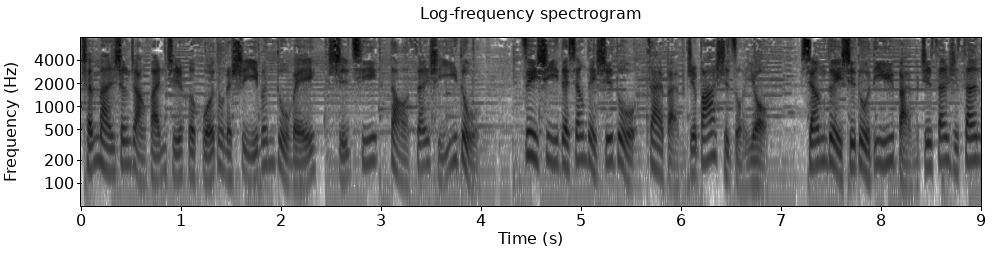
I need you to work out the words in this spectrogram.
尘螨生长、繁殖和活动的适宜温度为十七到三十一度，最适宜的相对湿度在百分之八十左右。相对湿度低于百分之三十三，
